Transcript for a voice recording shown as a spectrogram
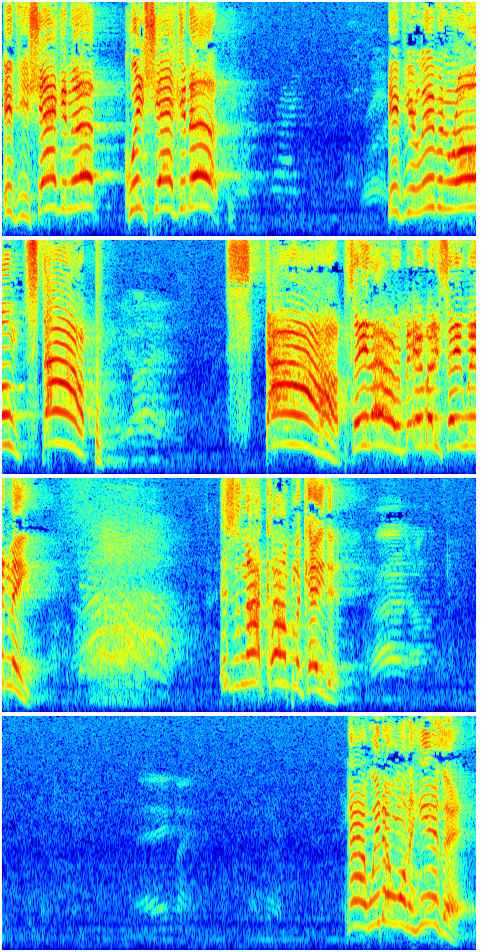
If you're shacking up, quit shacking up. If you're living wrong, stop. Stop. Say it out. Everybody say it with me. Stop. This is not complicated. Now, we don't want to hear that.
